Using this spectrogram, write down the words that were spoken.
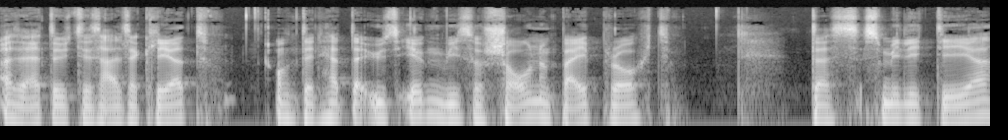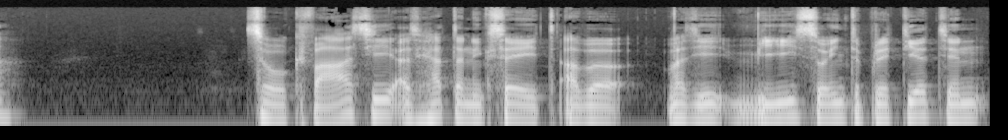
Also er hat uns das alles erklärt und dann hat er uns irgendwie so schonend beigebracht, dass das Militär so quasi, also er hat er nicht gesagt, aber was ich, wie ich so interpretiert bin,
